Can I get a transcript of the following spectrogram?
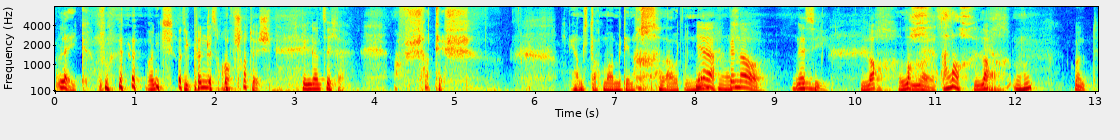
Lake. Und Sie können es auch auf Schottisch. Ich bin ganz sicher. Auf Schottisch. Die haben es doch mal mit den Ch-Lauten. Ne? Ja, genau. Nessie. Loch. Loch. Ah, Loch. Loch. Ja. Mhm. Und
